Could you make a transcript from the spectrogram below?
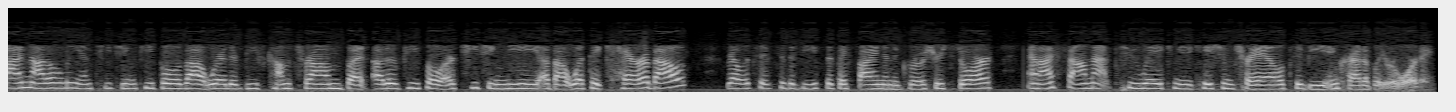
I not only am teaching people about where their beef comes from, but other people are teaching me about what they care about relative to the beef that they find in the grocery store. And I found that two-way communication trail to be incredibly rewarding.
